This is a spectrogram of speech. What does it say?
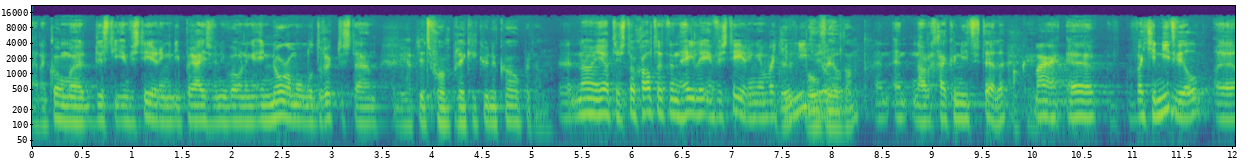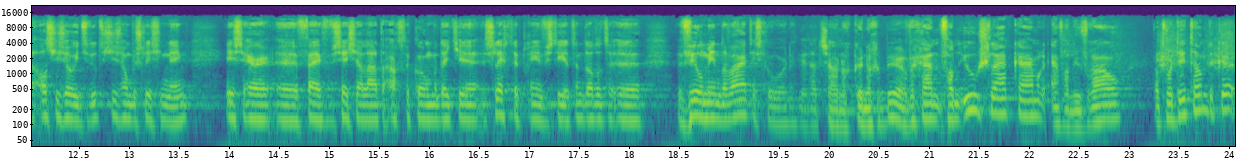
Ja, dan komen dus die investeringen, die prijzen van die woningen enorm onder druk te staan. En je hebt dit voor een prikje kunnen kopen dan? Uh, nou ja, het is toch altijd een hele investering. En wat je niet hoeveel wil, dan? En, en, nou, dat ga ik u niet vertellen. Okay. Maar uh, wat je niet wil, uh, als je zoiets doet, als je zo'n beslissing neemt... is er vijf of zes jaar later achterkomen dat je slecht hebt geïnvesteerd... en dat het veel minder waard is geworden. Ja, dat zou nog kunnen gebeuren. We gaan van uw slaapkamer en van uw vrouw wat wordt dit dan? De, de,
